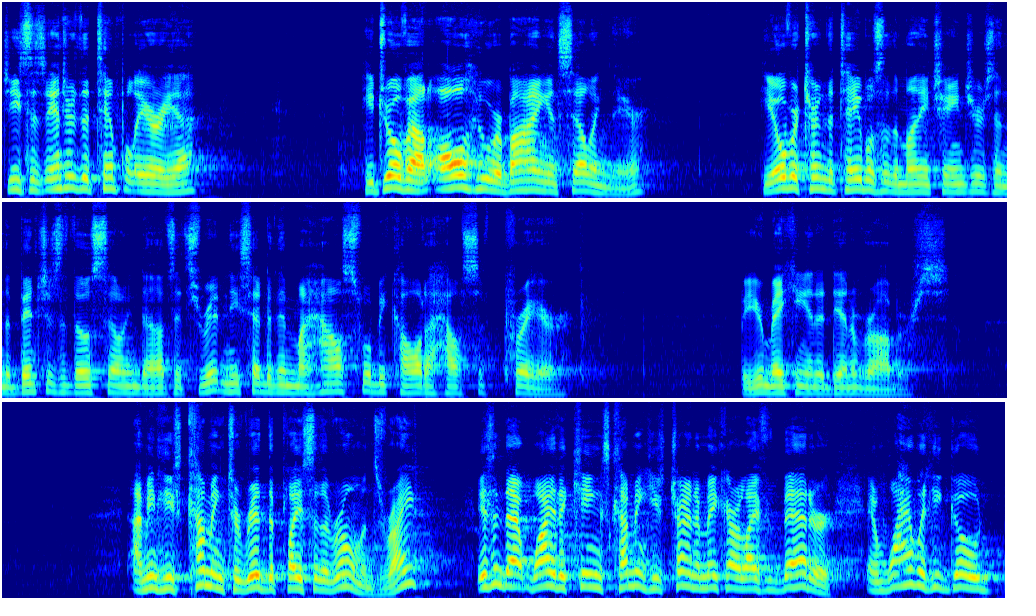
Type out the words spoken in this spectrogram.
Jesus entered the temple area. He drove out all who were buying and selling there. He overturned the tables of the money changers and the benches of those selling doves. It's written, he said to them, My house will be called a house of prayer, but you're making it a den of robbers. I mean, he's coming to rid the place of the Romans, right? Isn't that why the king's coming? He's trying to make our life better. And why would he go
